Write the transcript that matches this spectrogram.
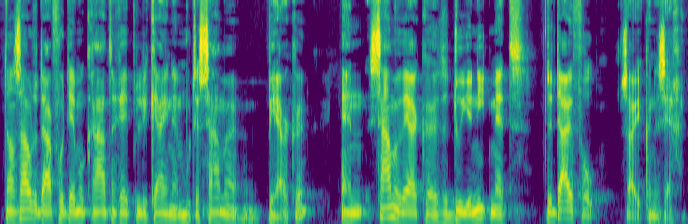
dan zouden daarvoor Democraten en Republikeinen moeten samenwerken. En samenwerken, dat doe je niet met de duivel, zou je kunnen zeggen.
